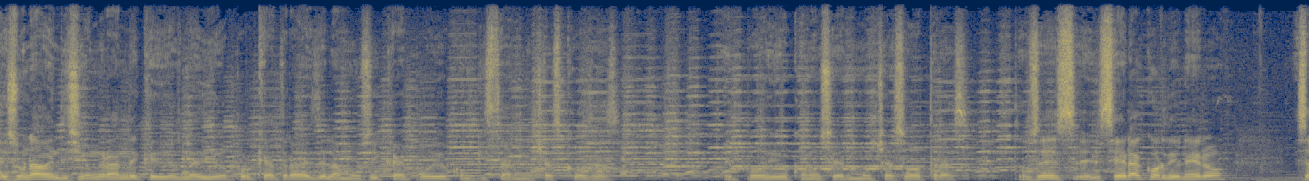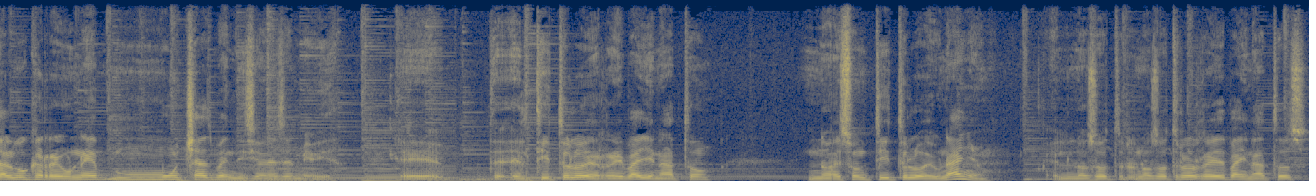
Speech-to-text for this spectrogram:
Es una bendición grande que Dios me dio porque a través de la música he podido conquistar muchas cosas, he podido conocer muchas otras. Entonces, el ser acordeonero es algo que reúne muchas bendiciones en mi vida. Eh, el título de Rey Vallenato no es un título de un año. nosotros, nosotros los Reyes Vallenatos,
